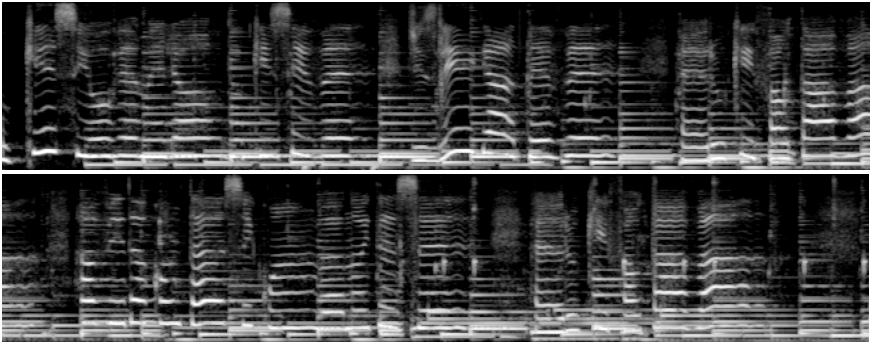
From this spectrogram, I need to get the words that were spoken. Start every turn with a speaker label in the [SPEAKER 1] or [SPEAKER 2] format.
[SPEAKER 1] O que se ouve é melhor do que se vê. Desliga a TV, era o que faltava. A vida acontece quando anoitecer, era o que faltava.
